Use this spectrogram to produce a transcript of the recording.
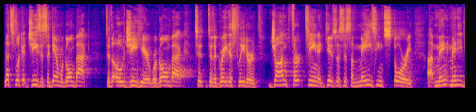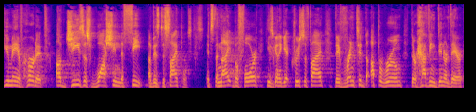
Let's look at Jesus again. We're going back to the OG here. We're going back to, to the greatest leader. John 13, it gives us this amazing story. Uh, many, many of you may have heard it of Jesus washing the feet of his disciples. It's the night before he's going to get crucified. They've rented the upper room. They're having dinner there.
